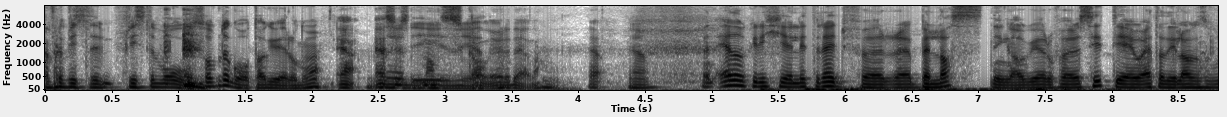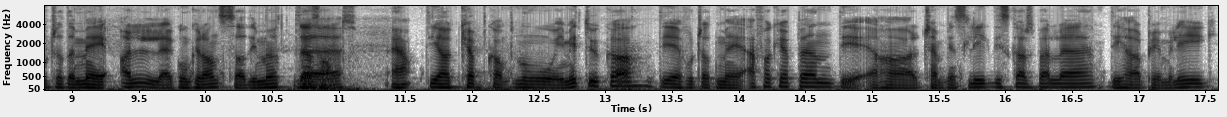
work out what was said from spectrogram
Ja, for det frister, frister voldsomt å gå til Aguero nå. Ja, jeg syns man skal nye. gjøre det, da. Men er dere ikke litt redd for belastning av Aguero? For City er jo et av de lagene som fortsatt er med i alle konkurranser. De møter Det er sant. De har cupkamp nå i midtuka. De er fortsatt med i FA-cupen. De har Champions League de skal spille. De har Premier League.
